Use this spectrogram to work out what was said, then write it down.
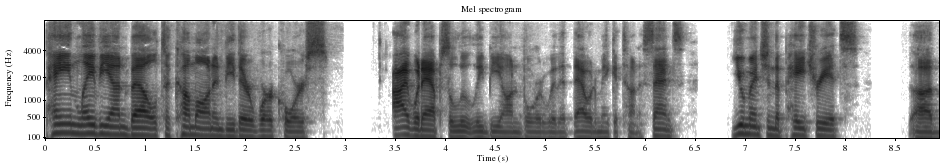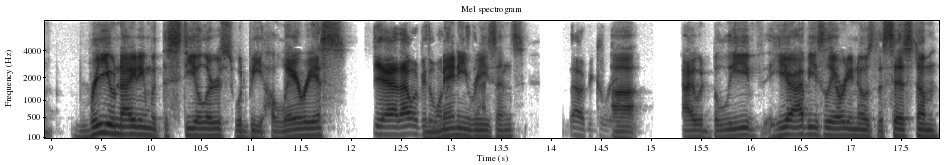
paying Le'Veon Bell to come on and be their workhorse, I would absolutely be on board with it. That would make a ton of sense. You mentioned the Patriots. Uh, reuniting with the Steelers would be hilarious. Yeah, that would be the one. Many that. reasons. That would be great. Uh, I would believe he obviously already knows the system.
